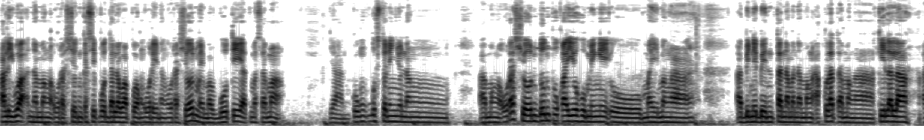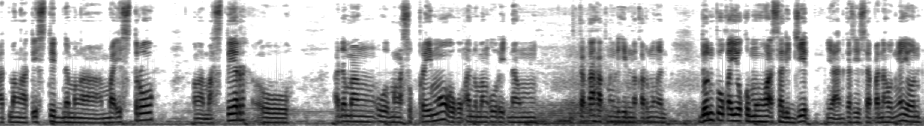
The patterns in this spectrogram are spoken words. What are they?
kaliwa na mga orasyon. Kasi po dalawa po ang uri ng orasyon may mabuti at masama yan kung gusto ninyo ng ah, mga orasyon, doon po kayo humingi o may mga ah, binibenta naman ng mga aklat, ang mga kilala at mga tested na mga maestro, mga master o ano mang o mga supremo o kung ano mang uri ng tatahak ng lihim na karunungan. Doon po kayo kumuha sa legit. Yan kasi sa panahon ngayon,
